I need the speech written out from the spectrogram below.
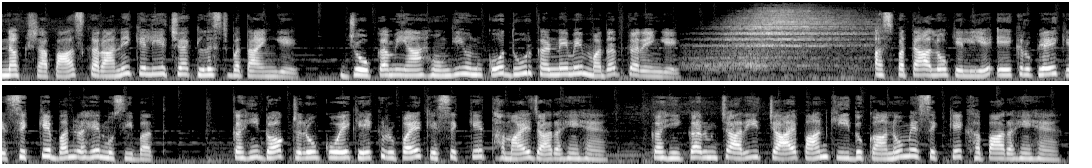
नक्शा पास कराने के लिए चेक लिस्ट बताएँगे। जो कमियाँ होंगी उनको दूर करने में मदद करेंगे। अस्पतालों के लिए एक रुपए के सिक्के बन रहे मुसीबत। कहीं डॉक्टरों को एक एक रुपए के सिक्के थमाए जा रहे हैं। कहीं कर्मचारी चाय पान की दुकानों में सिक्के खपा रहे हैं।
